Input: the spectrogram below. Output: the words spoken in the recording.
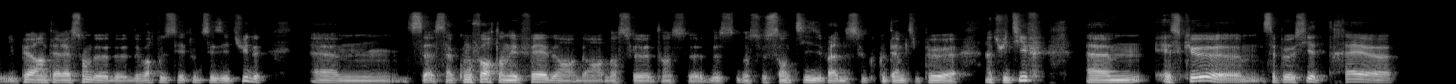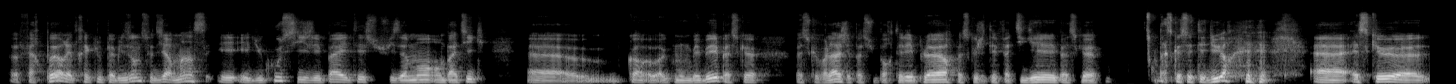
hyper intéressant de, voir toutes ces, toutes ces études. Euh, ça, conforte en effet dans, dans, ce, dans, ce, dans ce senti, de ce côté un petit peu euh, intuitif. Est-ce que ça peut aussi être très faire peur et très culpabilisant de se dire mince, et, et du coup, si j'ai pas été suffisamment empathique avec mon bébé parce que parce que voilà, j'ai pas supporté les pleurs, parce que j'étais fatigué, parce que parce que c'était dur. Euh, est-ce que euh,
